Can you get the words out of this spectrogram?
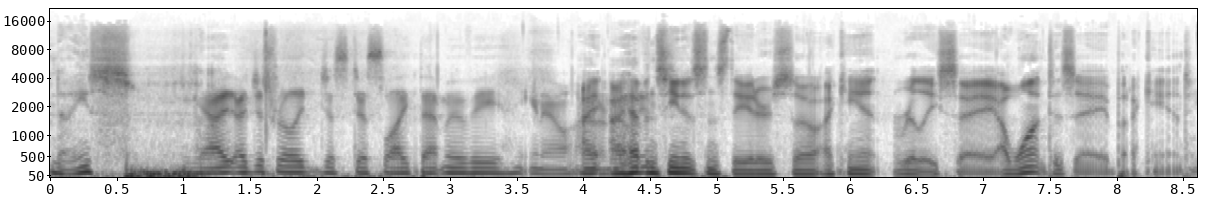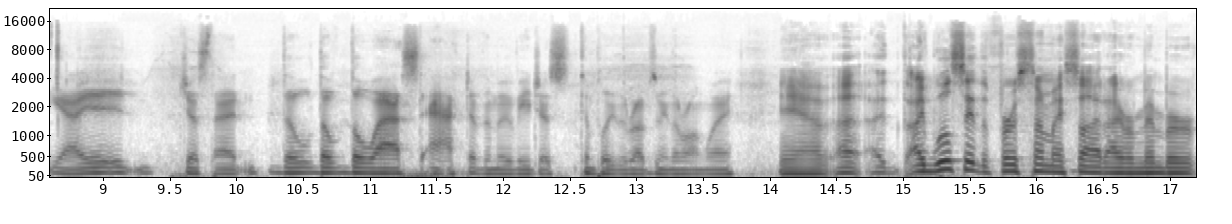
Nice. yeah, I, I just really just dislike that movie. You know, I, I, know. I, haven't It's- seen it since theaters, so I can't really say. I want to say, but I can't. Yeah, it, just that the, the the last act of the movie just completely rubs me the wrong way. Yeah, uh, I, I will say the first time I saw it, I remember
